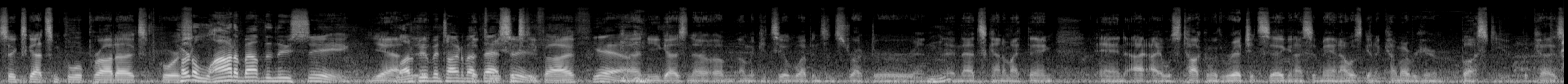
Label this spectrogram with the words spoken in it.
Sig's got some cool products, of course. Heard a lot about the new Sig. Yeah, a lot of people have been talking about the that too. 365. Yeah. and you guys know um, I'm a concealed weapons instructor, and, Mm-hmm. and that's kind of my thing. And I, I was talking with Rich at Sig, and I said, "Man, I was going to come over here and bust you because,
